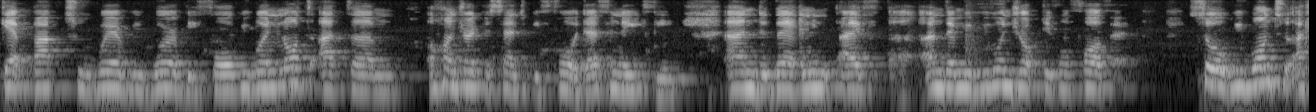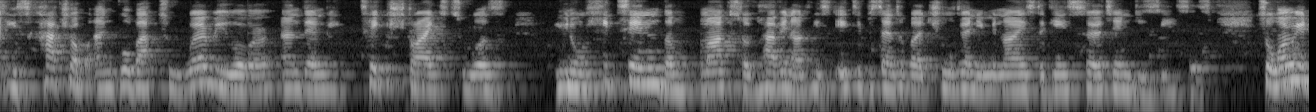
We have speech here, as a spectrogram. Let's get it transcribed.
get back to where we were before. We were not at um, 100% before, definitely. And then I've, and then we've even dropped even further. So we want to at least catch up and go back to where we were, and then we take strides towards you know, hitting the marks of having at least 80% of our children immunized against certain diseases. So when we're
